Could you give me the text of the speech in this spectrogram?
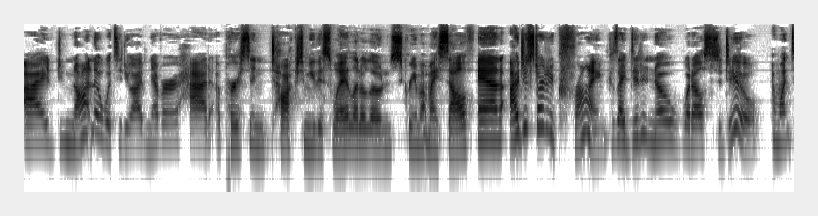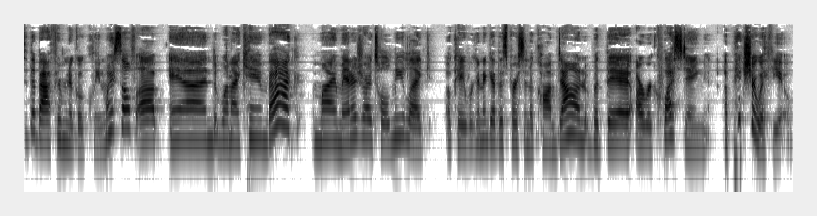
I do not know what to do. I've never had a person talk to me this way, let alone scream at myself. And I just started crying because I didn't know what else to do. I went to the bathroom to go clean myself up. And when I came back, my manager had told me, like, okay, we're going to get this person to calm down, but they are requesting a picture with you.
